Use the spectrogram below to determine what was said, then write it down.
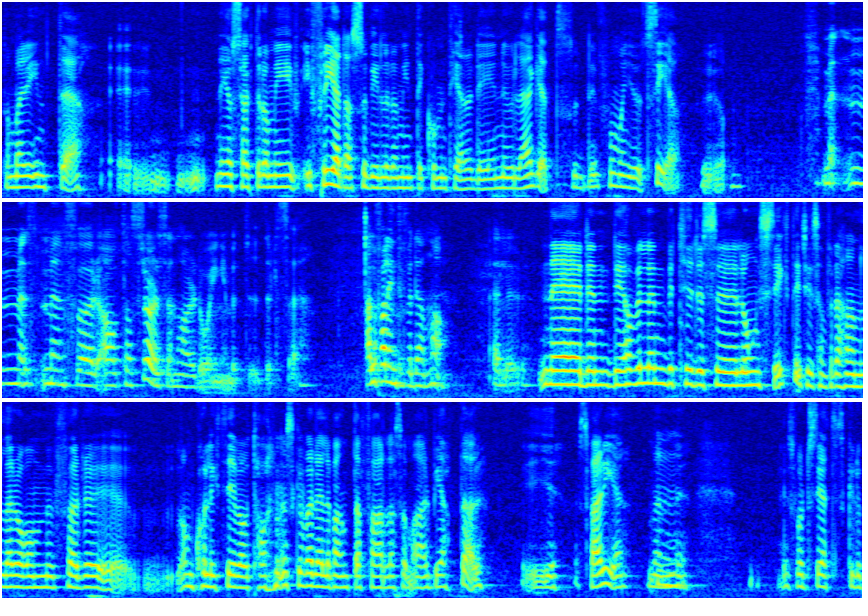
de har inte eh, när jag sökte dem i, i fredags så ville de inte kommentera det i nuläget. Så det får man ju se. Men, men, men för avtalsrörelsen har det då ingen betydelse? I alla fall inte för denna. Eller? Nej, den, det har väl en betydelse långsiktigt, liksom, för det handlar om för, eh, om kollektivavtalen ska vara relevanta för alla som arbetar i Sverige. Men mm. det är svårt att säga att det skulle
